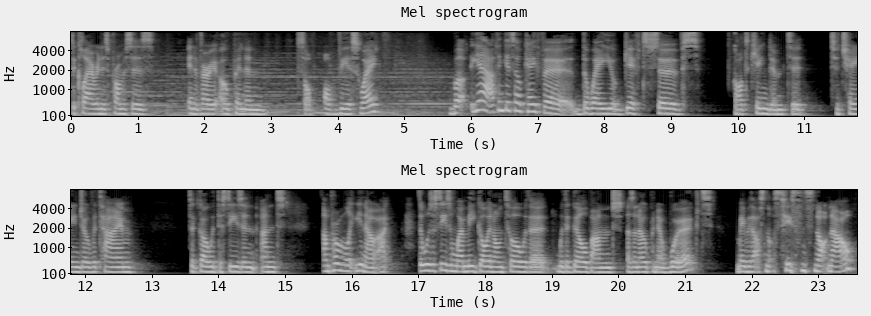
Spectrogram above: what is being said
declaring His promises in a very open and sort of obvious way. But yeah, I think it's okay for the way your gift serves God's kingdom to to change over time, to go with the season. And I'm probably, you know, I there was a season where me going on tour with a with a girl band as an opener worked. Maybe that's not season's not now.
